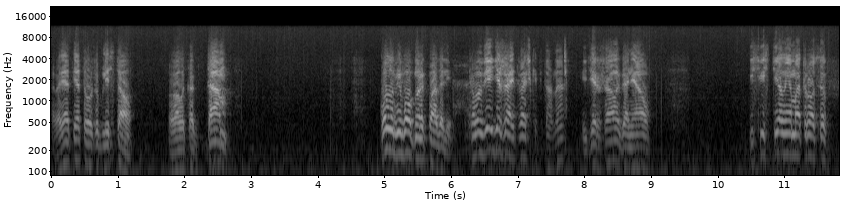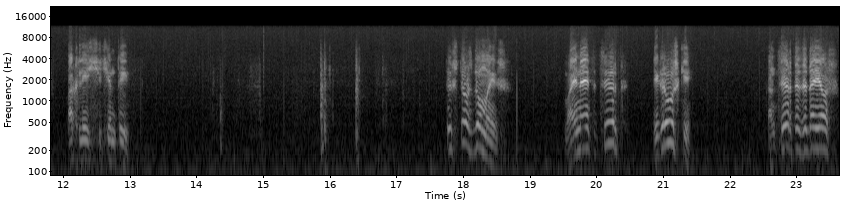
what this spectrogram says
Говорят, я тоже блистал. Бывало, как там. Голуби в обморок падали. Голубей держать, товарищ капитан, а? И держал, и гонял. И свистел я матросов похлеще, чем ты. Ты что ж думаешь? Война это цирк, игрушки. Концерты задаешь,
